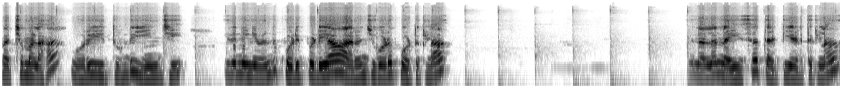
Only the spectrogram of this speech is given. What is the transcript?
பச்சை மிளகா ஒரு துண்டு இஞ்சி. இதை நீங்கள் வந்து பொடி பொடியாக அரைஞ்சு கூட போட்டுக்கலாம். இது நல்லா நைஸாக தட்டி எடுத்துக்கலாம்.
